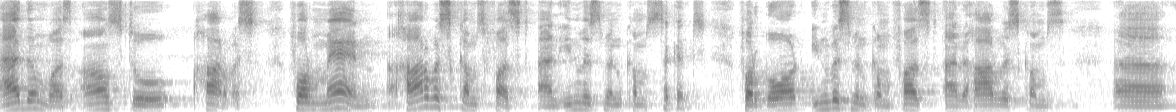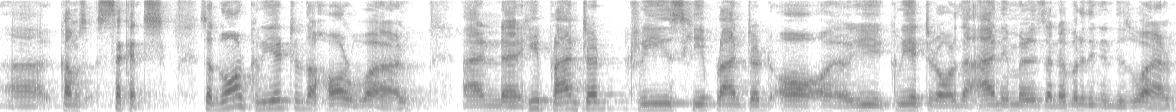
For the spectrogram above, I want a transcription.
Adam was asked to harvest. For man, harvest comes first and investment comes second. For God, investment comes first and harvest comes uh, comes second. So God created the whole world and uh, he planted trees he planted all, uh, he created all the animals and everything in this world.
